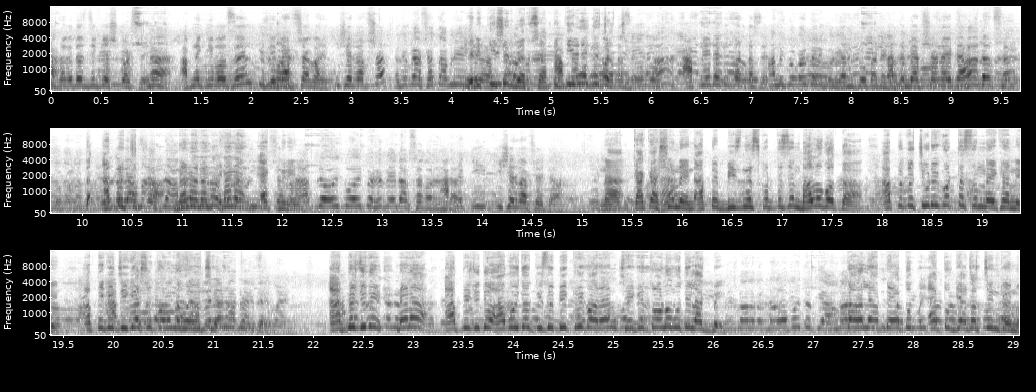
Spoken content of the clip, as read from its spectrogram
আপনাকে তো জিজ্ঞেস করছে। আপনি কি বলছেন? যে ব্যবসা করে। কিসের ব্যবসা? ব্যবসা তো আপনি এটা কিসের ব্যবসা? আপনি কি বলতে চাচ্ছেন? আপনি এটা কি করতেছেন? আমি দোকানদারি করি আমি দোকানে আপনার ব্যবসা না এটা আপনি আপনি- আপনি- না না না না না এক মিনিট। আপনি ওই ওই পেশে ব্যবসা করেন আপনি কি কিসের ব্যবসা এটা? না কাকা শুনেন আপনি বিজনেস করতেছেন ভালো কথা। আপনি তো চুরি করতেছেন না এখানে। আপনাকে জিজ্ঞাসা করানো হয়েছে আপনি যদি না না আপনি যদি অবৈধ কিছু বিক্রি করেন সেক্ষেত্রে অনুমতি লাগবে। তাহলে আপনি এত এত গেজাচ্ছেন কেন?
